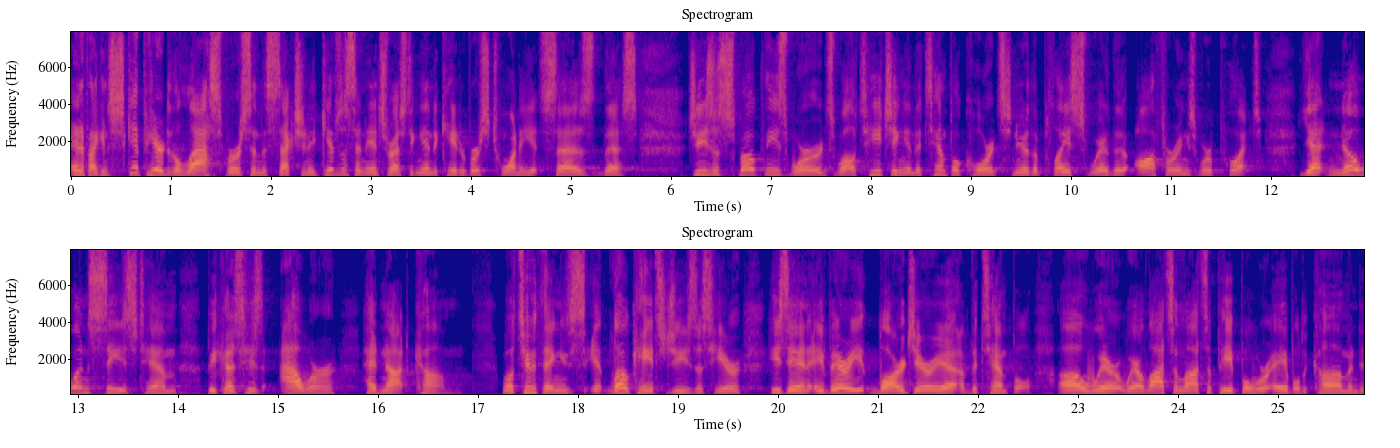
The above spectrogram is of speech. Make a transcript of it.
And if I can skip here to the last verse in the section, it gives us an interesting indicator. Verse 20, it says this Jesus spoke these words while teaching in the temple courts near the place where the offerings were put. Yet no one seized him because his hour had not come. Well, two things. It locates Jesus here. He's in a very large area of the temple uh, where, where lots and lots of people were able to come and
